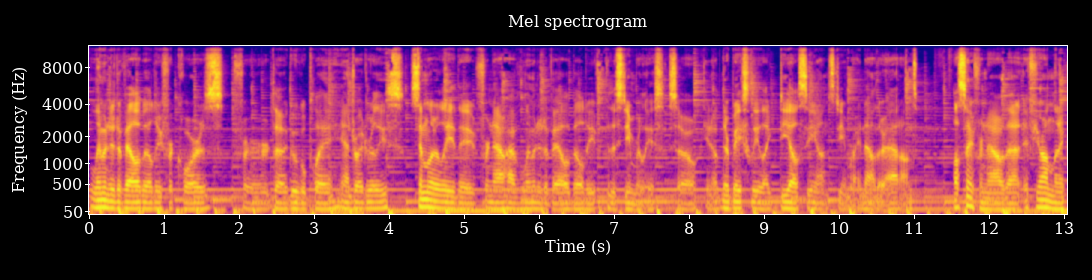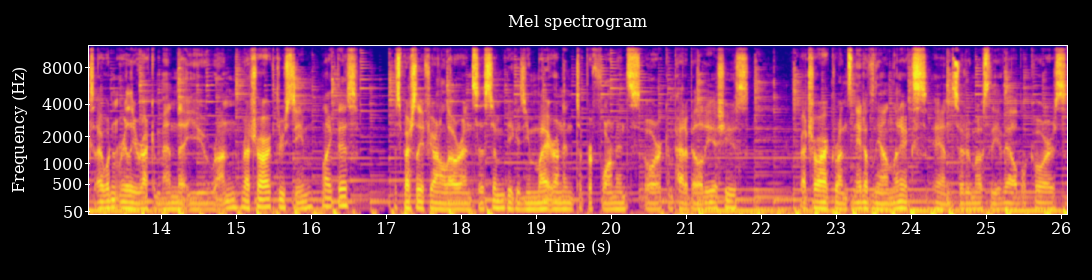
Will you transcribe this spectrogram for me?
limited availability for cores for the Google Play Android release. Similarly, they for now have limited availability for the Steam release. So, you know, they're basically like DLC on Steam right now, they're add-ons. I'll say for now that if you're on Linux, I wouldn't really recommend that you run RetroArch through Steam like this especially if you're on a lower end system because you might run into performance or compatibility issues. RetroArch runs natively on Linux, and so do most of the available cores.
